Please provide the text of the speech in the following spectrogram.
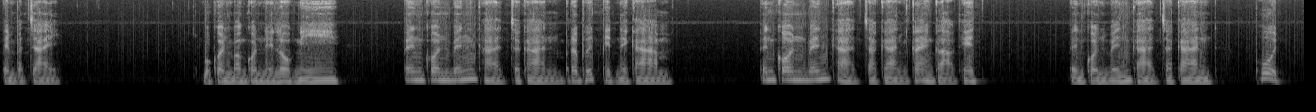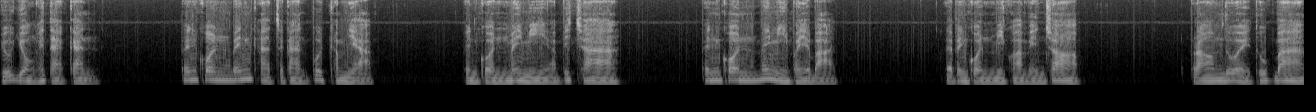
เป็นปัจจัย บุคคลบางคนในโลกนี้ เป็นคนเว้นขาดจากการประพฤติผิดในกาม เป็นคนเว้นขาดจากการแกล้งกล่าวเท็จ เป็นคนเว้นขาดจากการ พูดยุยงให้แตกกัน เป็นคนเว้นขาดจากการพูดคำหยาบ เป็นคนไม่มีอภิชา เป็นคนไม่มีพยาบาท และเป็นคนมีความเห็นชอบ พร้อมด้วยทุกบ้าง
